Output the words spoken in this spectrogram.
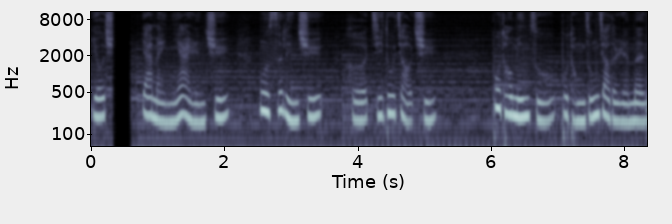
尤其亚美尼亚人区、穆斯林区和基督教区，不同民族、不同宗教的人们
